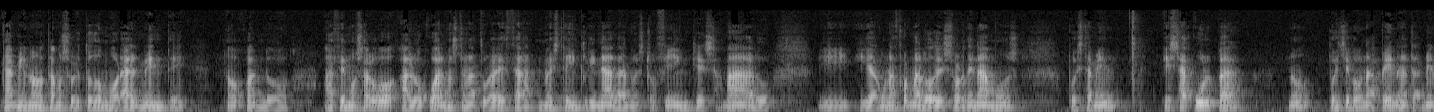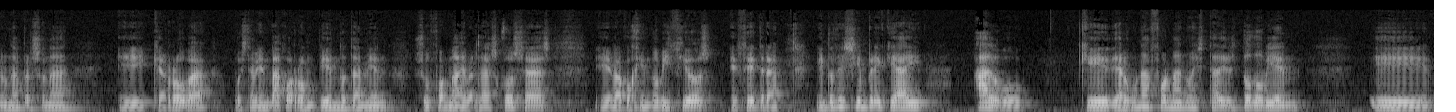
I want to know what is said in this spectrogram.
también lo notamos sobre todo moralmente, ¿no? Cuando hacemos algo a lo cual nuestra naturaleza no está inclinada, nuestro fin, que es amar, o, y, y de alguna forma lo desordenamos, pues también esa culpa, ¿no? Pues lleva una pena también, una persona eh, que roba, pues también va corrompiendo también su forma de ver las cosas, eh, va cogiendo vicios, etcétera. Entonces siempre que hay algo que de alguna forma no está del todo bien, eh,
